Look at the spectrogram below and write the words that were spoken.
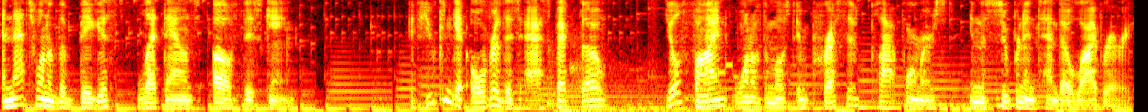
And that's one of the biggest letdowns of this game. If you can get over this aspect though, you'll find one of the most impressive platformers in the Super Nintendo library.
